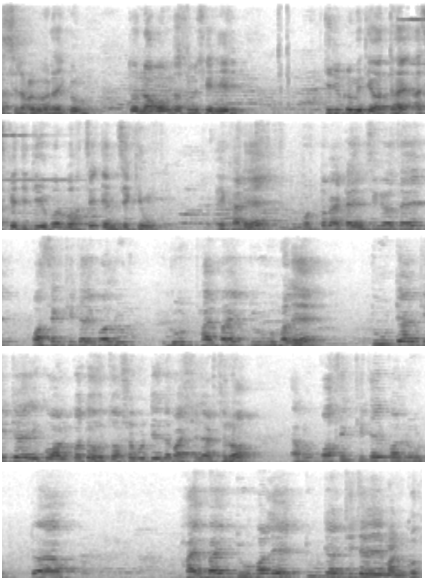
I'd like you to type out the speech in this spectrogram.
আসসালামু আলাইকুম। তো নবম, দশম শ্রেণির ত্রিকোণমিতি অধ্যায়, আজকে দ্বিতীয় পর্ব হচ্ছে এমসি এমসিকিউ। এখানে প্রথমে একটা এমসি এমসিকিউ আছে cosec theta equal root root five by two হলে টু ট্যান থিটা ইকুয়াল কত? যশোবর দুই হাজার বাইশ আসছিল। এখন cosec theta equal root five by two হলে টু ট্যান থিটার মান কত?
